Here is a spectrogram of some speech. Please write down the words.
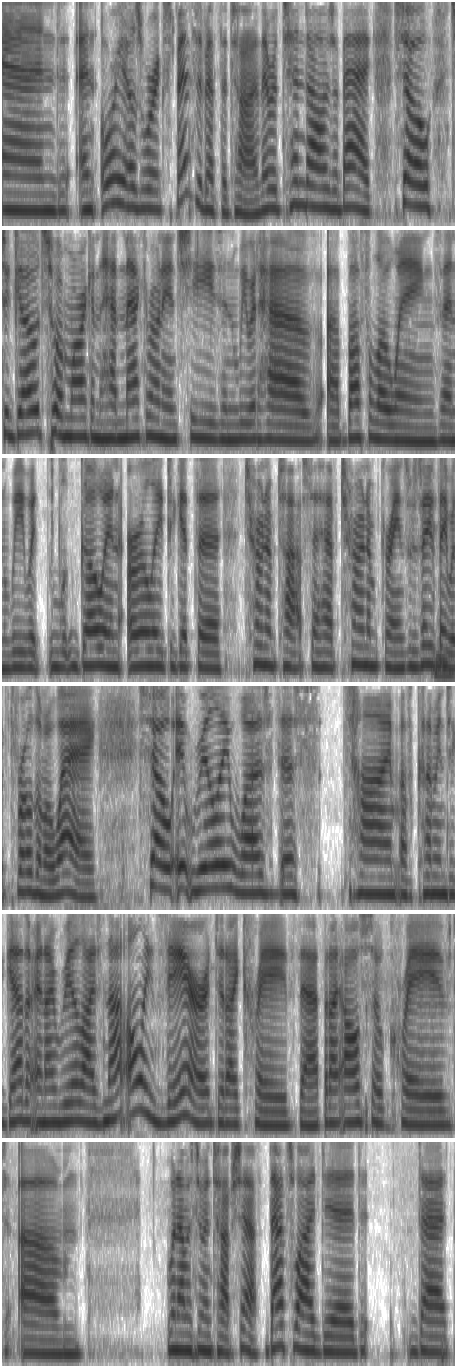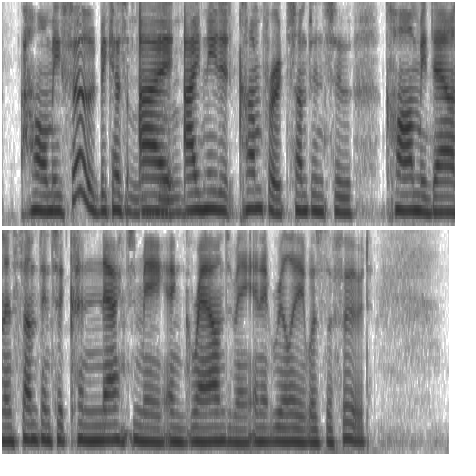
And and Oreos were expensive at the time. They were ten dollars a bag. So to go to a market and have macaroni and cheese, and we would have uh, buffalo wings, and we would l- go in early to get the turnip tops that have turnip greens because they, they would throw them away. So it really was this time of coming together and i realized not only there did i crave that but i also craved um, when i was doing top chef that's why i did that homey food because i i needed comfort something to calm me down and something to connect me and ground me and it really was the food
